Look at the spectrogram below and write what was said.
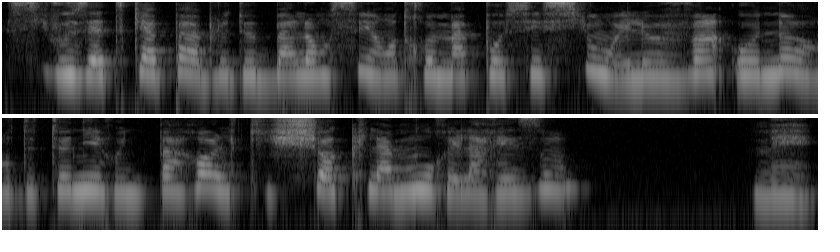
Si vous êtes capable de balancer entre ma possession et le vain honneur de tenir une parole qui choque l'amour et la raison. Mais,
